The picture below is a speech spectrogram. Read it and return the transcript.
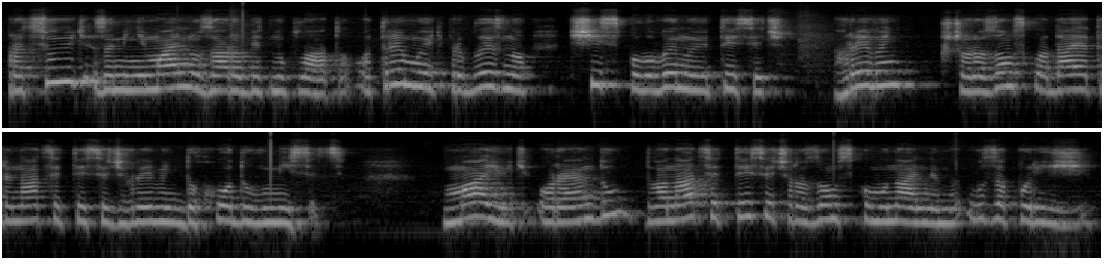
Працюють за мінімальну заробітну плату, отримують приблизно 6,5 тисяч гривень, що разом складає 13 тисяч гривень доходу в місяць мають оренду 12 тисяч разом з комунальними у Запоріжжі.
